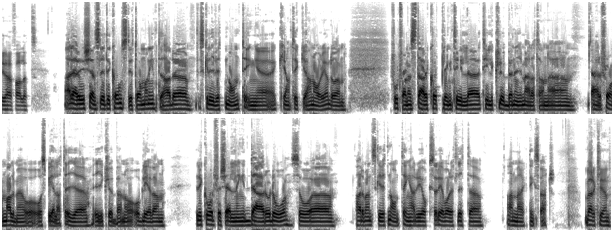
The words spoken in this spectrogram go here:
i det här fallet. Ja, det känns lite konstigt om man inte hade skrivit någonting kan jag tycka. Han har ju ändå en, fortfarande en stark koppling till, till klubben i och med att han är från Malmö och, och spelat i, i klubben och, och, blev en rekordförsäljning där och då. Så hade man inte skrivit någonting hade ju också det varit lite anmärkningsvärt. Verkligen.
